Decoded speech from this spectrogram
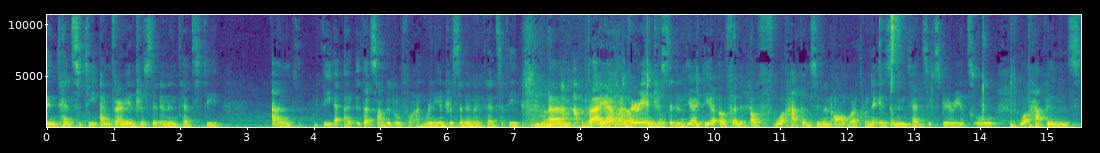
intensity. I'm very interested in intensity, and the uh, that sounded awful. I'm really interested in intensity, um, but I am. I'm very interested in the idea of an, of what happens in an artwork when it is an intense experience, or what happens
